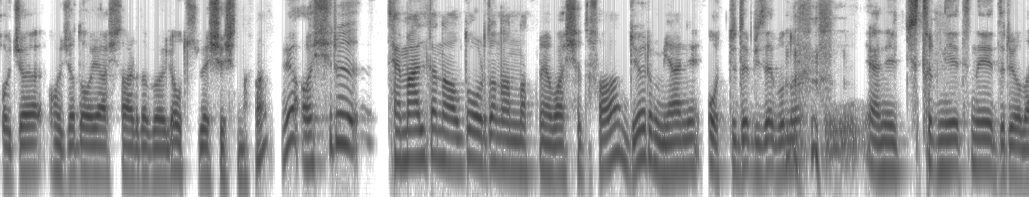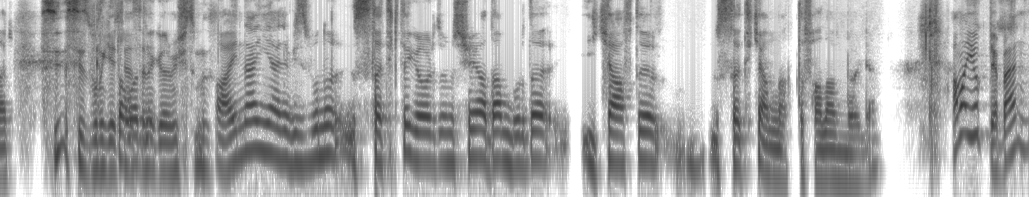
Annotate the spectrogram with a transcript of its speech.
Hoca hoca da o yaşlarda böyle 35 yaşında falan. Ve aşırı temelden aldı oradan anlatmaya başladı falan. Diyorum yani ODTÜ'de bize bunu yani çıtır niyetine yediriyorlar. Siz, siz bunu geçen Doğru. sene görmüştünüz. Aynen yani biz bunu statikte gördüğümüz şey adam burada iki hafta statik anlattı falan böyle. Ama yok ya ben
